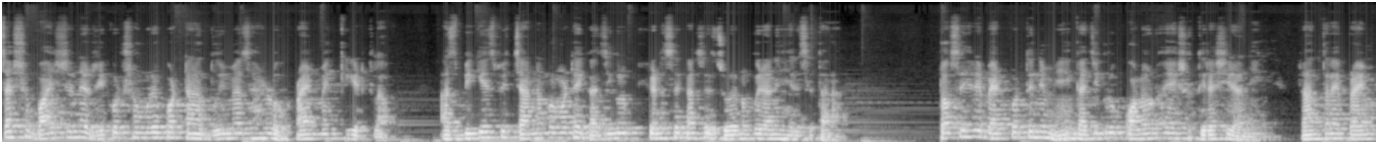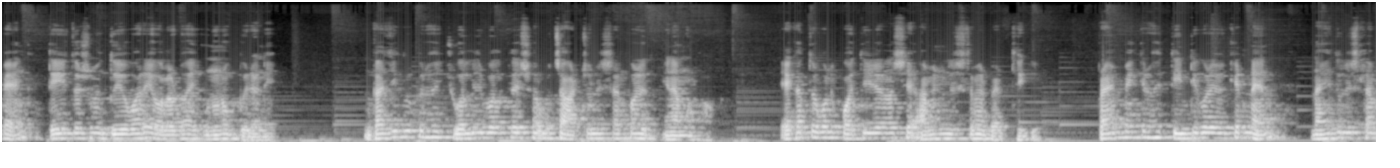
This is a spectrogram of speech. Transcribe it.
চারশো বাইশ রানের রেকর্ড সংগ্রহের পর টানা দুই ম্যাচ হারল প্রাইম ব্যাংক ক্রিকেট ক্লাব। আজ বিকেএসপির চার নম্বর মাঠে গাজী গ্রুপ ক্রিকেটার্সের কাছে চুরানব্বই রানে হেরেছে তারা। টসে হেরে ব্যাট করতে নেমে গাজী গ্রুপ অল আউট হয় একশো তিরাশি রানে। রান তারায় প্রাইম ব্যাংক তেইশ দশমিক দুই ওভারে অল আউট হয় উননব্বই রানে। গাজী গ্রুপের হয়ে চুয়াল্লিশ বল খেলে সর্বোচ্চ আটচল্লিশ রান করেন এনামুল হক। একাত্তর বলে পঁয়ত্রিশ রান আসে আমিনুল ইসলামের ব্যাট থেকে। প্রাইম ব্যাংকের হয়ে তিনটি করে উইকেট নেন নাহিদুল ইসলাম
